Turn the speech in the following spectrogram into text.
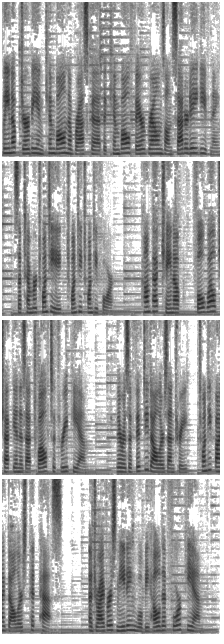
Cleanup Derby in Kimball, Nebraska at the Kimball Fairgrounds on Saturday evening, September 28, 2024. Compact chain up, full well check-in is at 12 to 3 p.m. There is a $50 entry, $25 pit pass. A driver's meeting will be held at 4 p.m.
